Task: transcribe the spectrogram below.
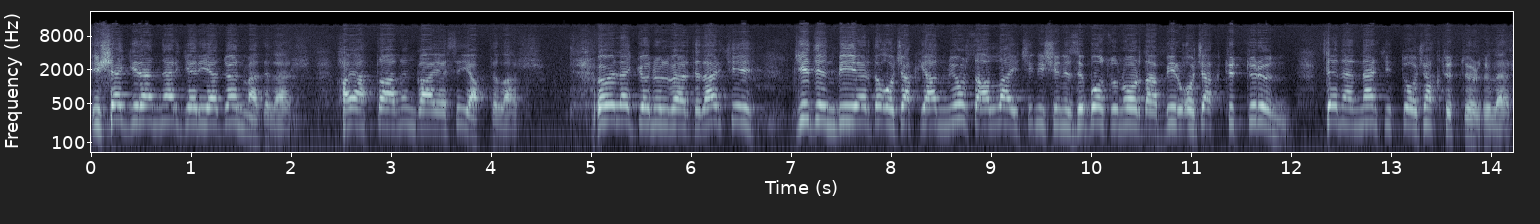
İşe girenler geriye dönmediler. Hayatlarının gayesi yaptılar. Öyle gönül verdiler ki gidin bir yerde ocak yanmıyorsa Allah için işinizi bozun orada bir ocak tüttürün. Denenler gitti ocak tüttürdüler.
